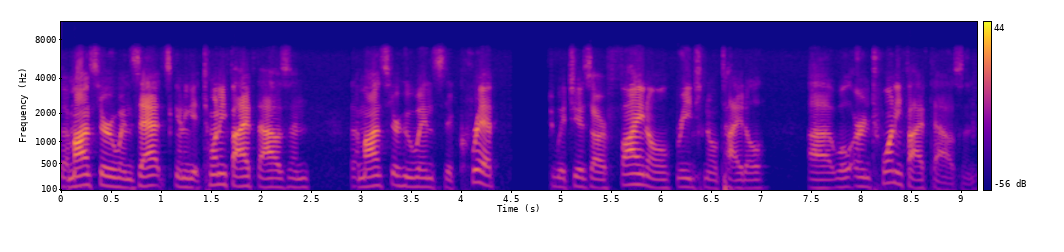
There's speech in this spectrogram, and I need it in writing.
The monster who wins that is going to get twenty five thousand. The monster who wins the Crypt, which is our final regional title, uh, will earn twenty five thousand.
